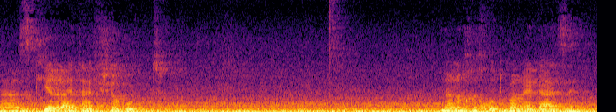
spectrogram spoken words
להזכיר לה את האפשרות לנוכחות ברגע הזה.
